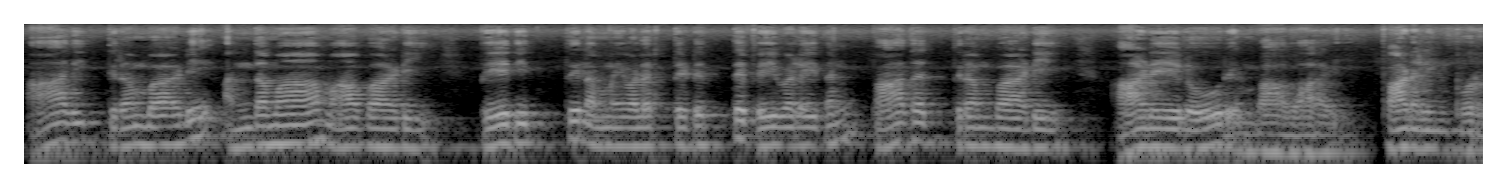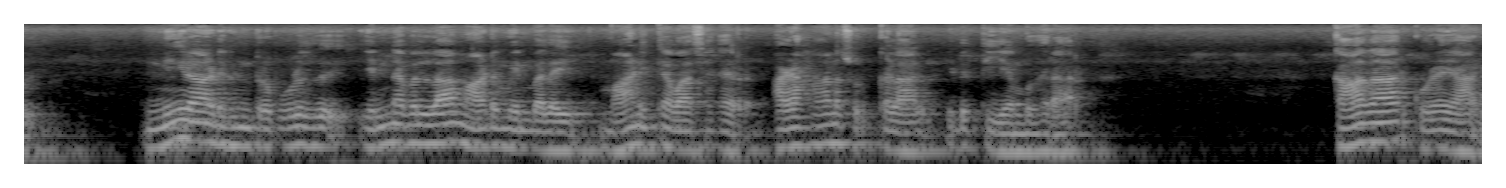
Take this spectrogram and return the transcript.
ஆதி திறம்பாடி அந்தமா மாபாடி பேதித்து நம்மை வளர்த்தெடுத்த பெய்வளைதன் பாத திறம்பாடி ஆடேலோர் எம்பாவாய். பாடலின் பொருள். நீராடுகின்ற பொழுது என்னவெல்லாம் ஆடும் என்பதை மாணிக்க வாசகர் அழகான சொற்களால் எடுத்து இயம்புகிறார். காதார் குழையாட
